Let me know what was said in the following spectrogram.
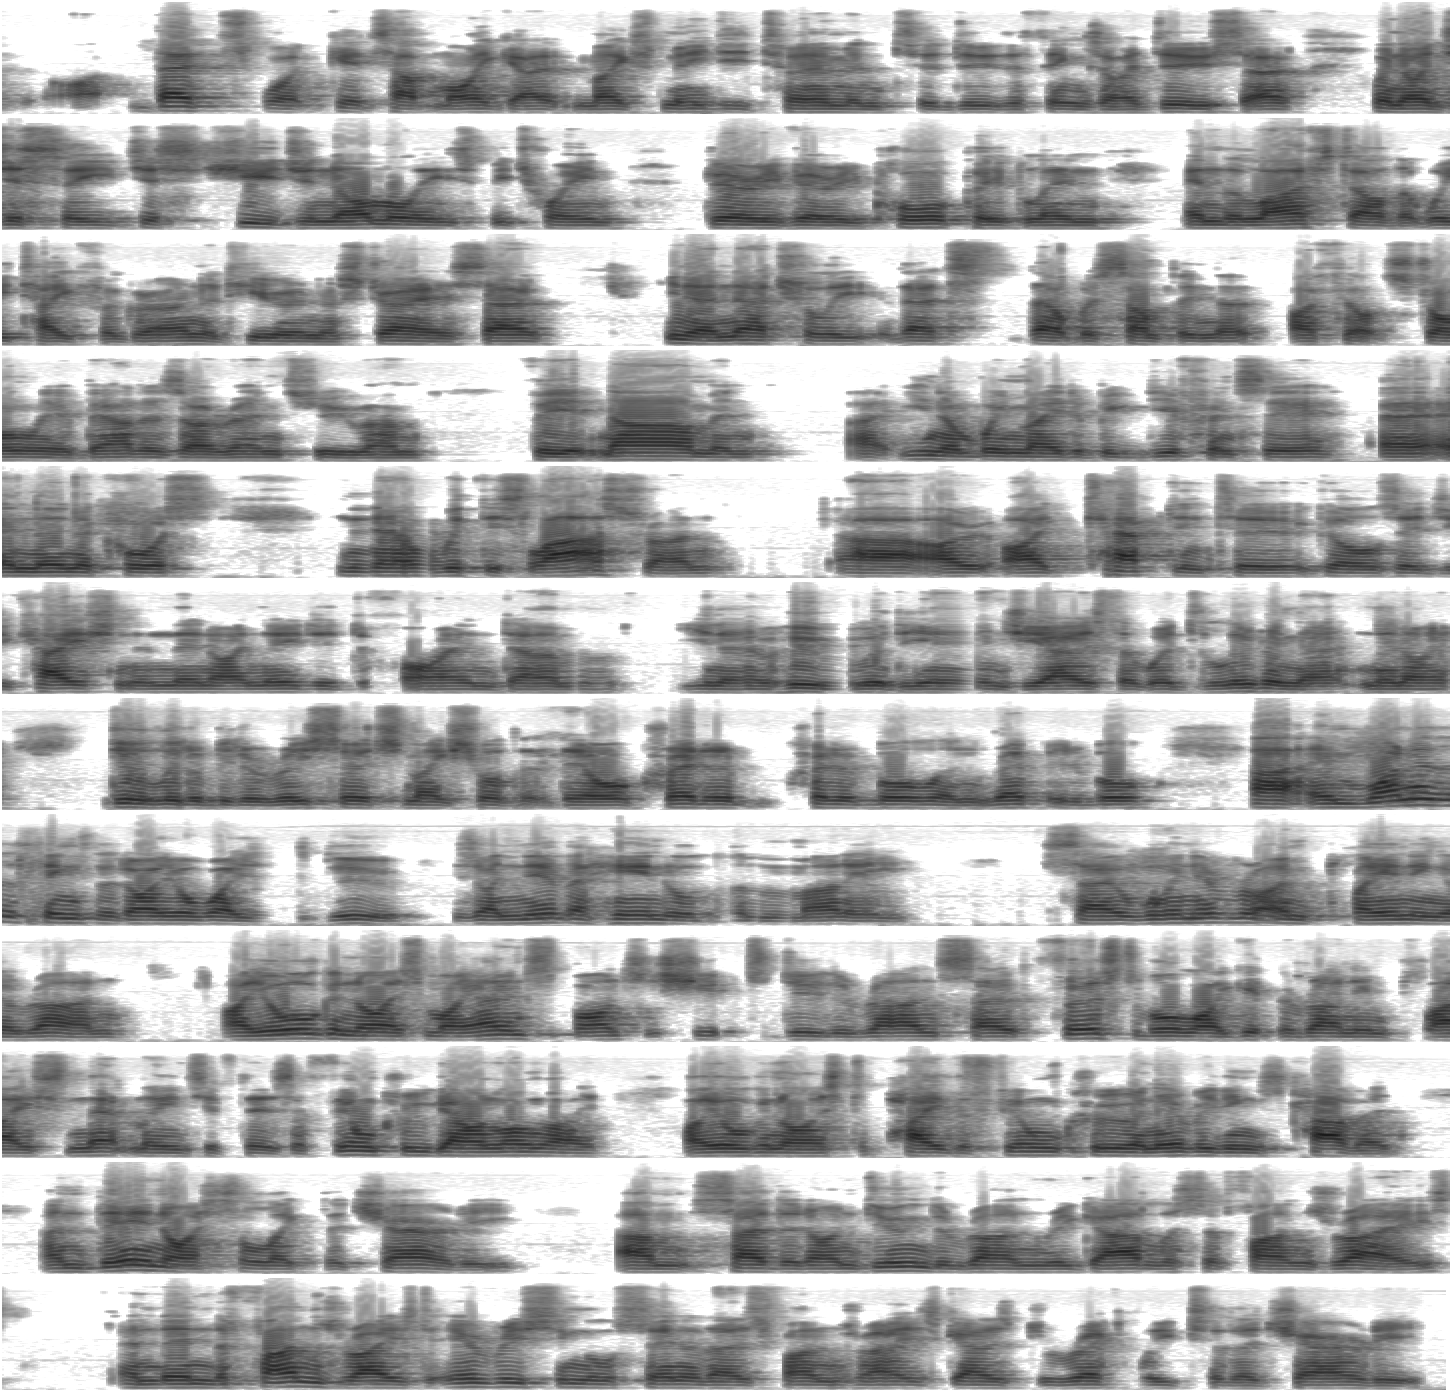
that's what gets up my goat, makes me determined to do the things I do. So when I just see just huge anomalies between very very poor people and and the lifestyle that we take for granted here in Australia, so you know naturally that's that was something that I felt strongly about as I ran through um, Vietnam and uh, you know, we made a big difference there. Uh, and then, of course, you know, with this last run, uh, I, I, tapped into girls' education, and then I needed to find, um, you know, who were the NGOs that were delivering that, and then I do a little bit of research to make sure that they're all credit, credible and reputable. Uh, and one of the things that I always do is I never handle the money. So whenever I'm planning a run, I organise my own sponsorship to do the run. So first of all, I get the run in place, and that means if there's a film crew going along, I, I organise to pay the film crew and everything's covered. And then I select the charity um, so that I'm doing the run regardless of funds raised. And then the funds raised, every single cent of those funds raised goes directly to the charity.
